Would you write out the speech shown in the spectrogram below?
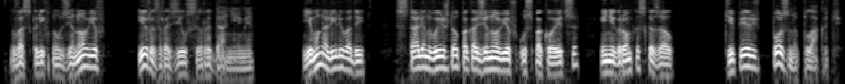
— воскликнул Зиновьев и разразился рыданиями. Ему налили воды. Сталин выждал, пока Зиновьев успокоится, и негромко сказал, — Теперь поздно плакать.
